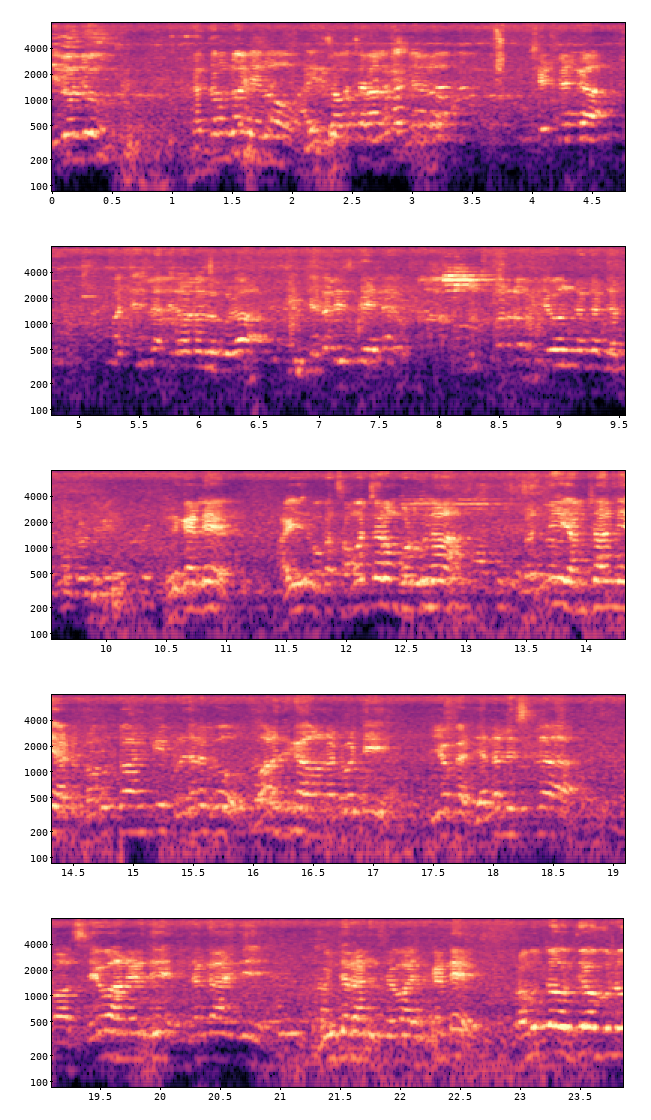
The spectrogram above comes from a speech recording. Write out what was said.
ఈరోజు గతంలో నేను ఐదు సంవత్సరాల మధ్యలో చైర్మన్గా మధ్య దినాలలో కూడా ఈ జర్నలిస్ట్ అయిన మున్సిపల్లో విజయవంతంగా జరుపుకుంటుంది ఎందుకంటే ఐదు ఒక సంవత్సరం పొడుగునా ప్రతి అంశాన్ని అటు ప్రభుత్వానికి ప్రజలకు వారధిగా ఉన్నటువంటి ఈ యొక్క జర్నలిస్టుల సేవ అనేది నిజంగా ఇది ఊహించరాని సేవ. ఎందుకంటే ప్రభుత్వ ఉద్యోగులు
